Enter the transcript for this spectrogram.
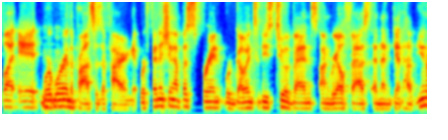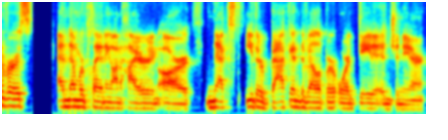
But it we're, we're in the process of hiring it. We're finishing up a sprint. We're going to these two events Unreal Fest and then GitHub Universe. And then we're planning on hiring our next either backend developer or data engineer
